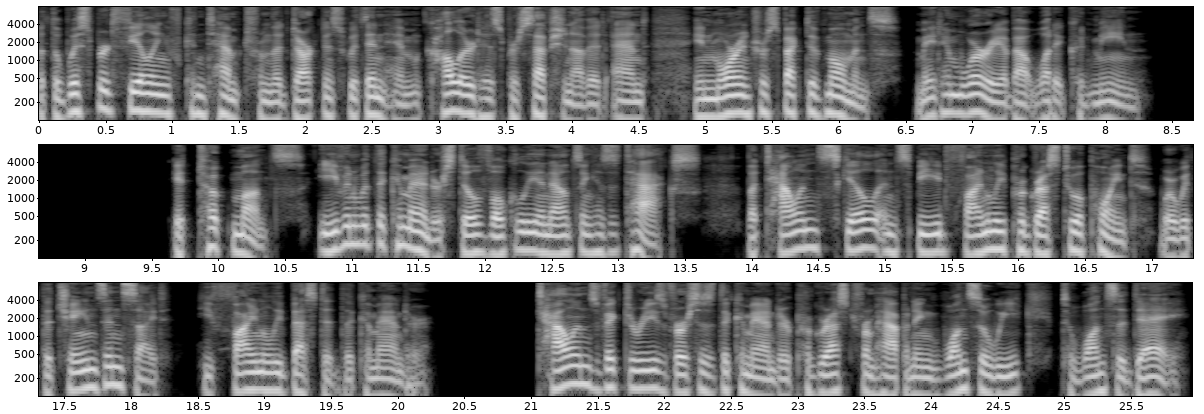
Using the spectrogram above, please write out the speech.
but the whispered feeling of contempt from the darkness within him colored his perception of it and, in more introspective moments, made him worry about what it could mean. It took months, even with the commander still vocally announcing his attacks, but Talon's skill and speed finally progressed to a point where, with the chain's insight, he finally bested the commander. Talon's victories versus the commander progressed from happening once a week to once a day.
